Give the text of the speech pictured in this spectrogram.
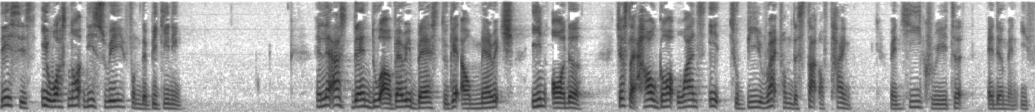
this is it was not this way from the beginning. And let us then do our very best to get our marriage in order, just like how God wants it to be right from the start of time when He created Adam and Eve.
